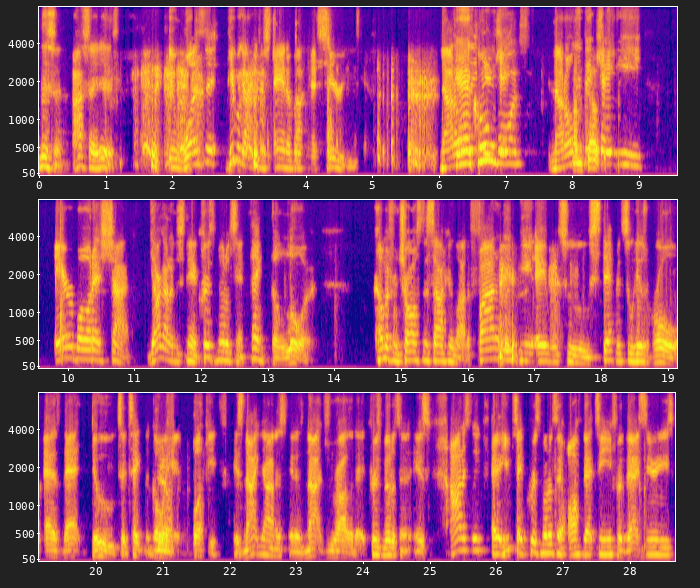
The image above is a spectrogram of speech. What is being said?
Listen, I say this. it wasn't people gotta understand about that series. Not only did K, not only did KD airball that shot, y'all gotta understand Khris Middleton, thank the Lord. Coming from Charleston, South Carolina, finally being able to step into his role as that dude to take the go ahead yeah. bucket is not Giannis and it's not Jrue Holiday. Khris Middleton is honestly, hey, you take Khris Middleton off that team for that series,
